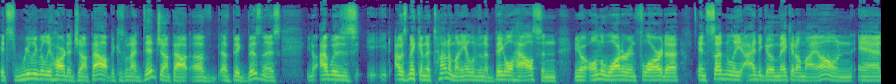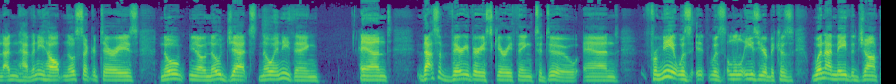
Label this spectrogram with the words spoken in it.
it's really, really hard to jump out because when I did jump out of, of big business, you know, I was I was making a ton of money. I lived in a big old house and you know on the water in Florida, and suddenly I had to go make it on my own, and I didn't have any help, no secretaries, no you know no jets, no anything, and that's a very very scary thing to do. And for me it was it was a little easier because when I made the jump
